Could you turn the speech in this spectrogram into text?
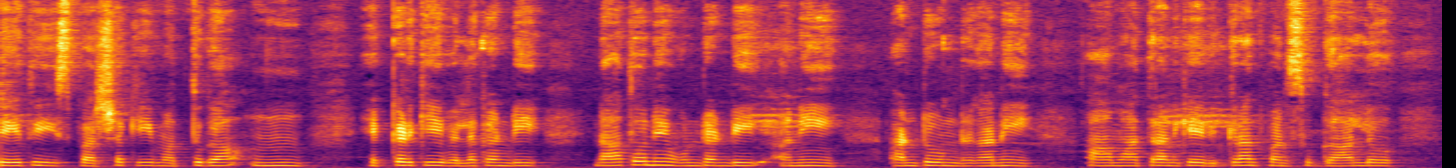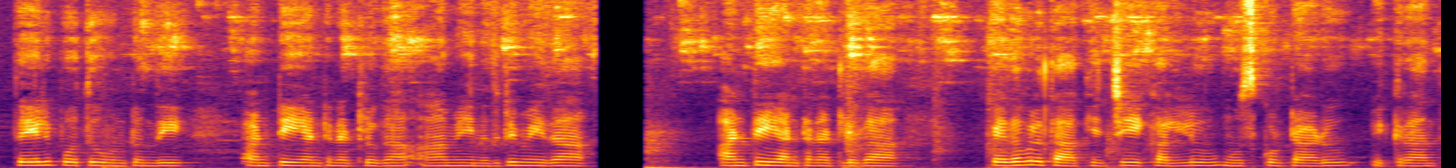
చేతి స్పర్శకి మత్తుగా ఎక్కడికి వెళ్ళకండి నాతోనే ఉండండి అని అంటూ ఉండగాని ఆ మాత్రానికే విక్రాంత్ మనసు గాల్లో తేలిపోతూ ఉంటుంది. అంటీ అంటినట్లుగా ఆమె నుదుటి మీద అంటీ అంటనట్లుగా పెదవులు తాకించి కళ్ళు మూసుకుంటాడు విక్రాంత్.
